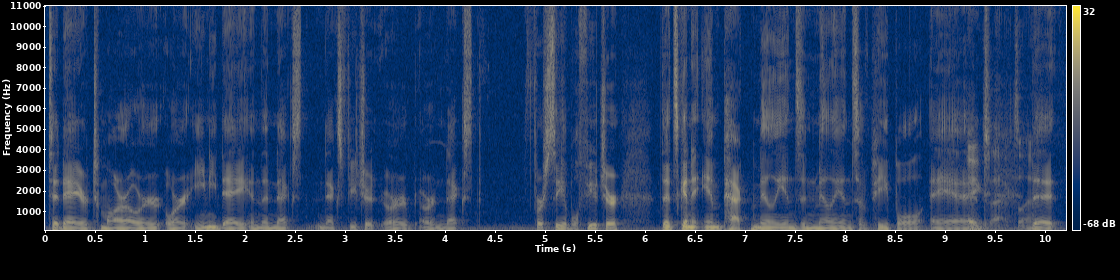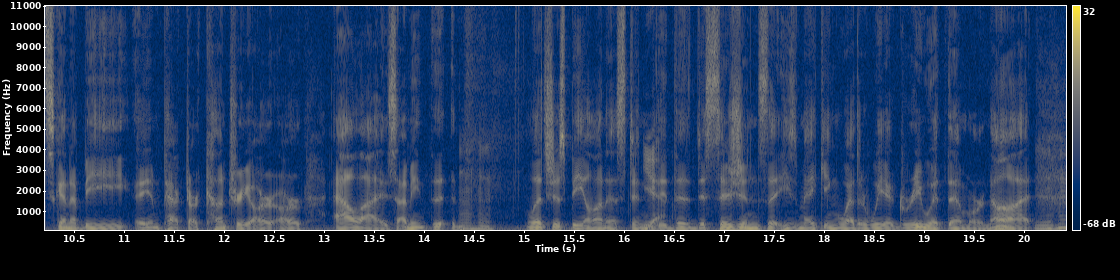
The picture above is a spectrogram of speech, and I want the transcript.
today or tomorrow or, or any day in the next next future or, or next foreseeable future that's going to impact millions and millions of people and Exactly. that's going to be impact our country our, our allies i mean th- let's just be honest and Mm-hmm. Yeah. the, the decisions that he's making whether we agree with them or not Mm-hmm.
